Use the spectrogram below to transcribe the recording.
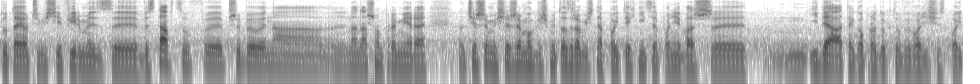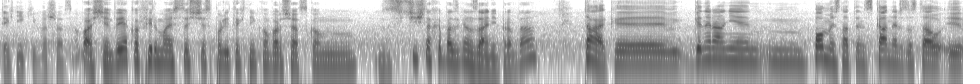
tutaj oczywiście firmy z wystawców przybyły na, na naszą premierę. No, cieszymy się, że mogliśmy to zrobić na Politechnice, ponieważ idea tego produktu wywodzi się z Politechniki Warszawskiej. No właśnie, wy jako firma jesteście z Politechniką Warszawską ściśle chyba związani, prawda? Tak, generalnie pomysł na ten skaner został, y,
